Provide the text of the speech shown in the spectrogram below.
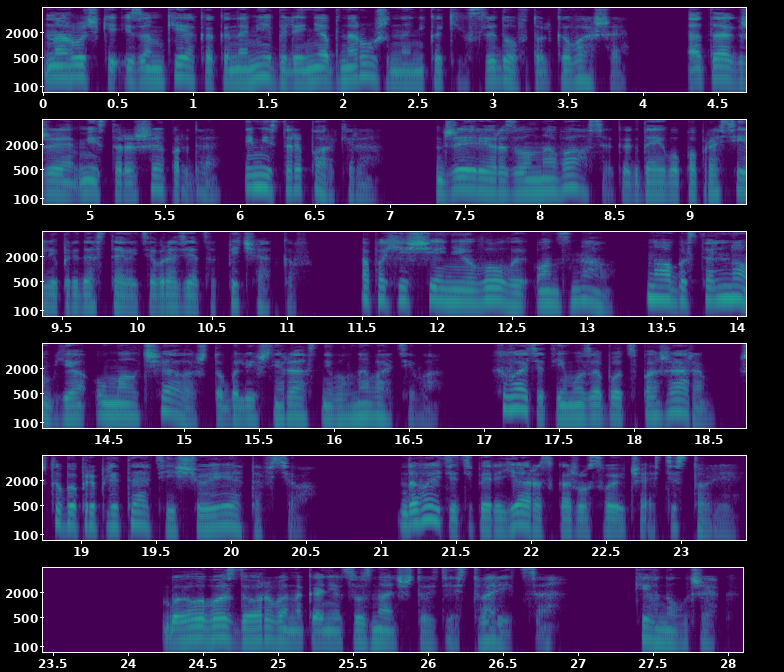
На ручке и замке, как и на мебели, не обнаружено никаких следов, только ваши, а также мистера Шепарда и мистера Паркера, Джерри разволновался, когда его попросили предоставить образец отпечатков. О похищении Лолы он знал, но об остальном я умолчала, чтобы лишний раз не волновать его. Хватит ему забот с пожаром, чтобы приплетать еще и это все. Давайте теперь я расскажу свою часть истории. «Было бы здорово, наконец, узнать, что здесь творится», — кивнул Джек.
